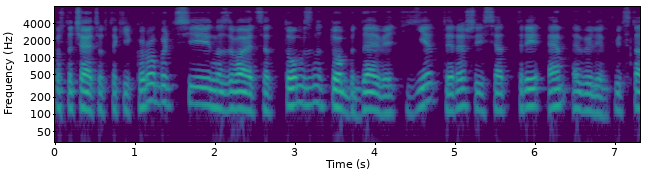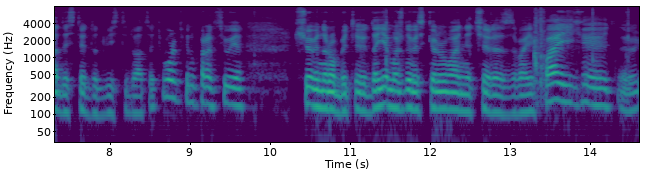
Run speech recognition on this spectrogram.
постачається в такій коробочці, називається Thomson Top 9 e 63 m Evelyn. Від 110 до 220 вольт він працює. Що він робить? Е, Дає можливість керування через Wi-Fi, е, е,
